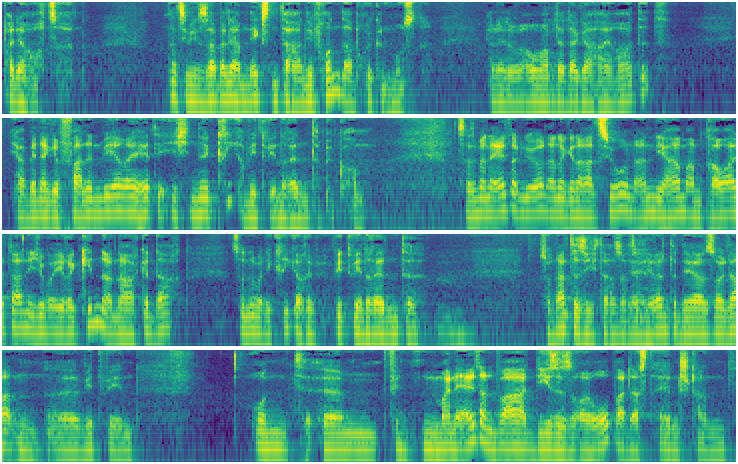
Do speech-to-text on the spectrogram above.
bei der Hochzeit? Dann hat sie mir gesagt, weil er am nächsten Tag an die Front abrücken musste. Gesagt, warum hat er da geheiratet? Ja, wenn er gefallen wäre, hätte ich eine Kriegerwitwenrente bekommen. Das heißt, meine Eltern gehören einer Generation an, die haben am Traualtar nicht über ihre Kinder nachgedacht, sondern über die Kriegerwitwenrente. So nannte sich das, also die Rente der Soldatenwitwen. Äh, und ähm, für meine Eltern war dieses Europa, das da entstand,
